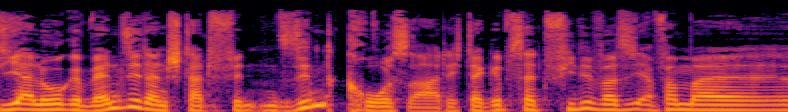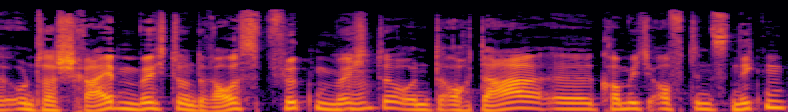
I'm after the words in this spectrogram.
Dialoge, wenn sie dann stattfinden, sind großartig. Da gibt's halt viel, was ich einfach mal unterschreiben möchte und rauspflücken möchte. Und auch da äh, komme ich oft ins Nicken.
